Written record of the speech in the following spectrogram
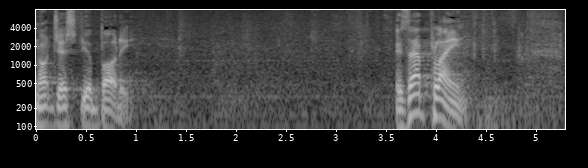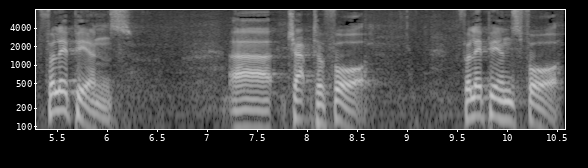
not just your body. Is that plain? Philippians uh, chapter 4. Philippians 4.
